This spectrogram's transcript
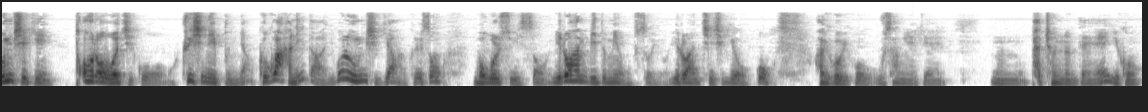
음식이 더러워지고 귀신이 붙냐? 그거 아니다. 이건 음식이야. 그래서 먹을 수 있어. 이러한 믿음이 없어요. 이러한 지식이 없고, 아이고, 이거 우상에게 음, 바쳤는데 이거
